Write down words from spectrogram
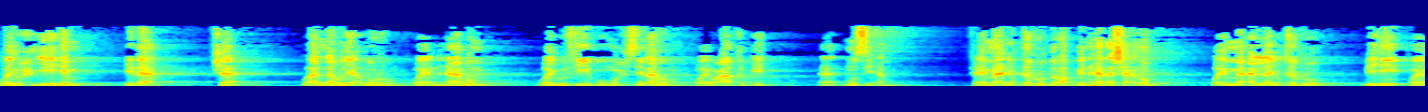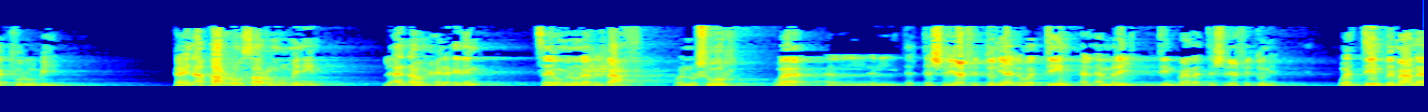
ويحييهم إذا شاء وأنه يأمرهم وينهاهم ويثيب محسنهم ويعاقب إيه؟ آه، مسيئهم. فإما أن يقروا برب هذا شأنه وإما ألا يقروا به ويكفروا به. فإن أقروا صاروا مؤمنين لأنهم حينئذ سيؤمنون بالبعث والنشور والتشريع في الدنيا اللي هو الدين الأمري الدين بمعنى التشريع في الدنيا والدين بمعنى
